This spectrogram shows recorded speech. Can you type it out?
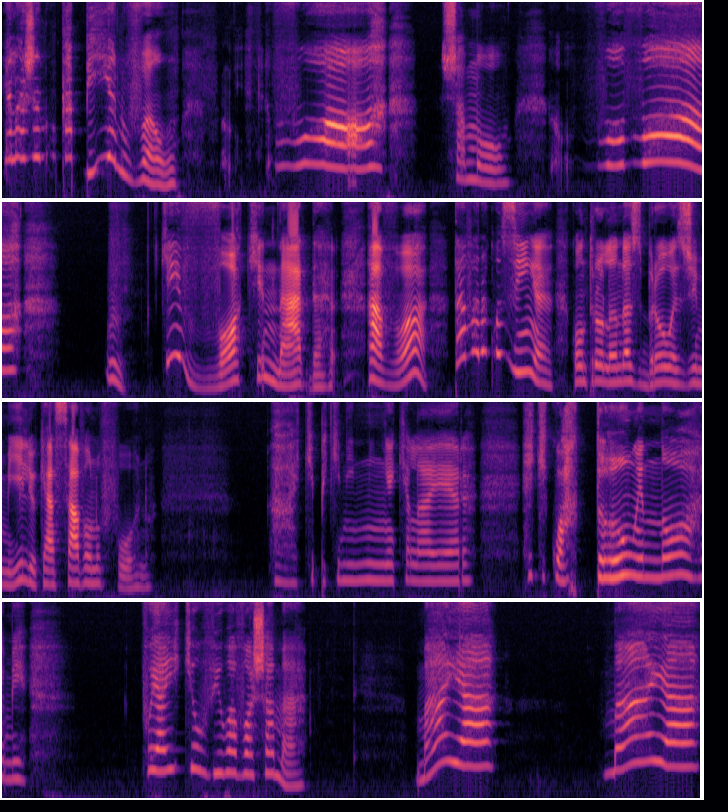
ela já não cabia no vão. Vó! chamou. Vovó! Hum, que vó que nada! A avó estava na cozinha, controlando as broas de milho que assavam no forno. Ai, que pequenininha que ela era! E que quartão enorme! Foi aí que ouviu a avó chamar. Maia! Maia!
